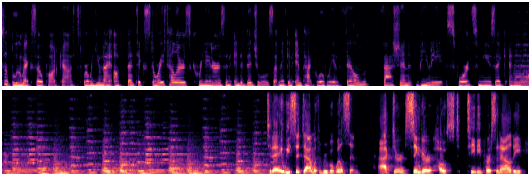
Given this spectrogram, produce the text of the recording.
to Bloom XO podcast, where we unite authentic storytellers, creators, and individuals that make an impact globally in film, fashion, beauty, sports, music, and more. Today, we sit down with Aruba Wilson, actor, singer, host, TV personality,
